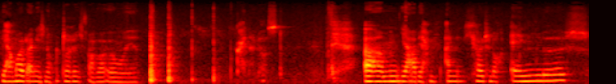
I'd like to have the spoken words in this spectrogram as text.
wir haben heute eigentlich noch Unterricht, aber irgendwie keine Lust. Ähm, ja, wir haben eigentlich heute noch Englisch.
